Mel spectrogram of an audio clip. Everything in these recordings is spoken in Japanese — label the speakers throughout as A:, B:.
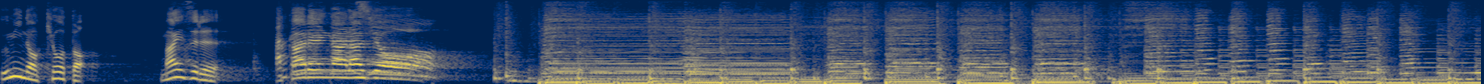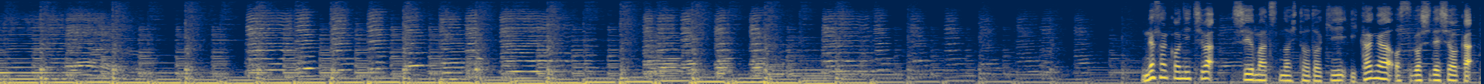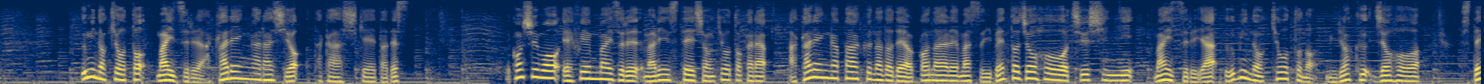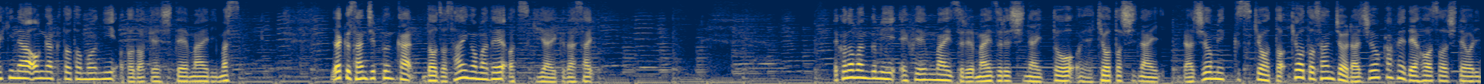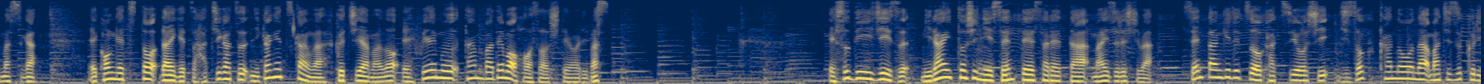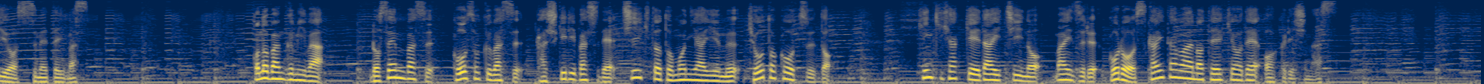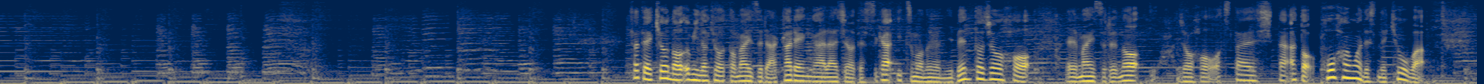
A: 海の京都舞鶴赤レンガラジオ。皆さんこんにちは。週末のひとときいかがお過ごしでしょうか？海の京都舞鶴赤レンガラジオ高橋啓太です。今週も FM 舞鶴マリンステーション京都から赤レンガパークなどで行われますイベント情報を中心に舞鶴や海の京都の魅力情報を素敵な音楽とともにお届けしてまいります。約30分間どうぞ最後までお付き合いください。この番組 FM 舞鶴舞鶴市内と京都市内ラジオミックス京都京都三条ラジオカフェで放送しておりますが今月と来月8月2ヶ月間は福知山の FM 丹波でも放送しております。SDGs 未来都市に選定された舞鶴市は先端技術を活用し持続可能なまちづくりを進めています。この番組は路線バス高速バス貸切バスで地域とともに歩む京都交通と近畿百景第1位の舞鶴五郎スカイタワーの提供でお送りします。さて今日の海の京都舞鶴赤レンガラジオですがいつものようにイベント情報舞鶴の情報をお伝えした後後半はですね今日は、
